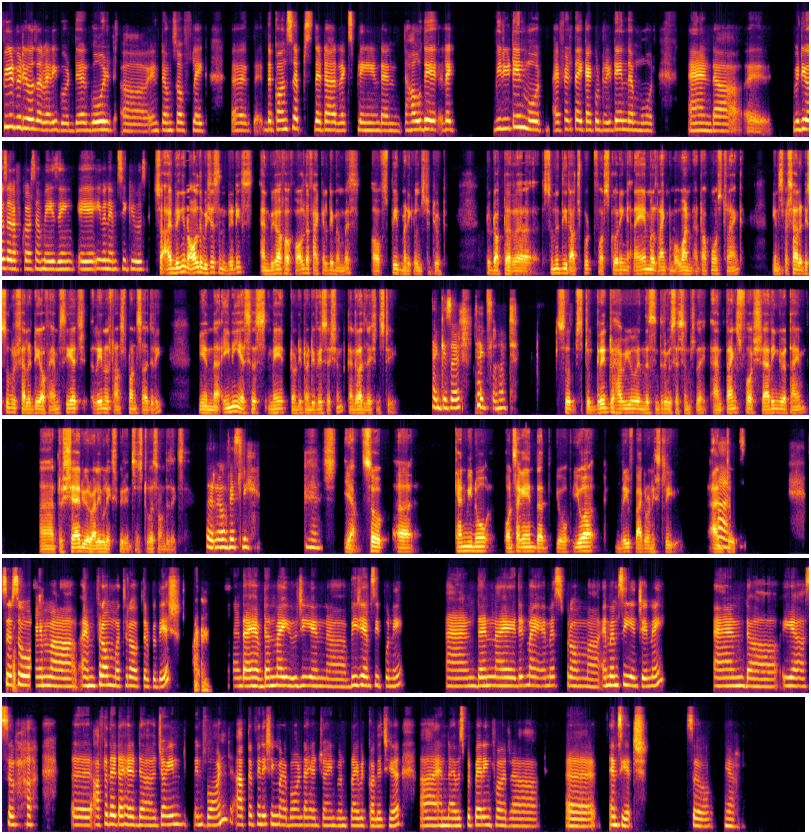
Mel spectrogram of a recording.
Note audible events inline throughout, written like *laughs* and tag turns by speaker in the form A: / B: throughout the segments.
A: speed videos are very good. They are gold uh, in terms of like uh, the concepts that are explained and how they like we retain more. I felt like I could retain them more. And uh, uh, videos are, of course, amazing, even MCQs.
B: So I bring in all the wishes and greetings on behalf of all the faculty members of Speed Medical Institute to Dr. Uh, Sunidhi Rajput for scoring an AML rank number one, a topmost rank in specialty, super specialty of MCH renal transplant surgery in uh, SS May 2025 session. Congratulations to you.
A: Thank you, sir. Thanks a lot.
B: So it's great to have you in this interview session today. And thanks for sharing your time uh, to share your valuable experiences to us on this exam.
A: Sir, obviously.
B: Yeah. Yeah. So uh, can we know once again that your your brief background history and ah. to...
A: so so I'm uh, I'm from Mathura, Uttar Pradesh, *clears throat* and I have done my UG in uh, BJMC Pune, and then I did my MS from uh, MMC in Chennai, and uh, yeah *laughs* so uh, after that i had uh, joined in bond. After finishing my bond i had joined one private college here. Uh, and i was preparing for mch uh, so yeah.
